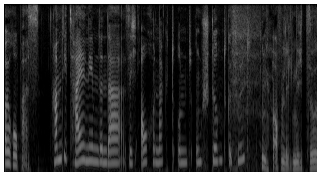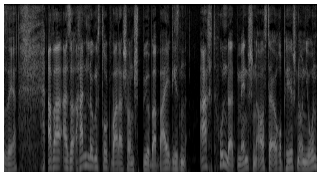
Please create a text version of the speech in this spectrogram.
Europas. Haben die Teilnehmenden da sich auch nackt und umstürmt gefühlt? Hoffentlich nicht so sehr. Aber also Handlungsdruck war da schon spürbar bei diesen 800 Menschen aus der Europäischen Union,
